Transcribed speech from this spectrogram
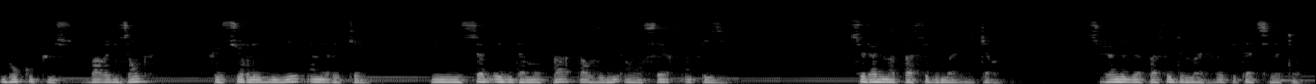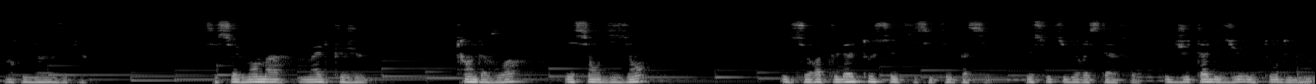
Beaucoup plus, par exemple, que sur les lignées américaines. Mais nous ne sommes évidemment pas parvenus à en faire un plaisir. Cela ne m'a pas fait de mal, dit Carl. Cela ne lui a pas fait de mal, répéta le sénateur, en riant aux éclats. C'est seulement ma mal que je crains d'avoir, et c'est en disant il se rappela tout ce qui s'était passé, et ce qui lui restait à faire. Il jeta les yeux autour de lui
